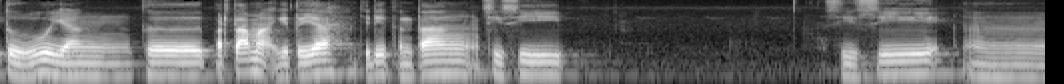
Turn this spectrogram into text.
Itu yang ke pertama gitu ya jadi tentang sisi sisi eh,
